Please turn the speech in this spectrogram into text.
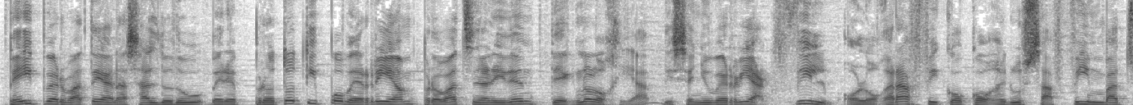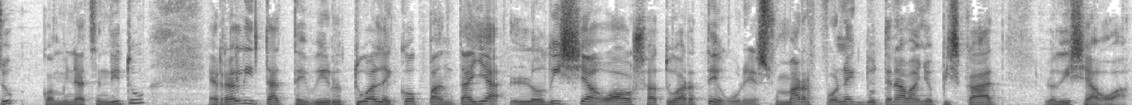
paper batean azaldu du bere prototipo berrian probatzen ari den teknologia, diseinu berriak film holografikoko geruza fin batzuk kombinatzen ditu, errealitate virtualeko pantalla lodixagoa osatu arte. Gure smartphonek dutena baino pizka bat lodixagoa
